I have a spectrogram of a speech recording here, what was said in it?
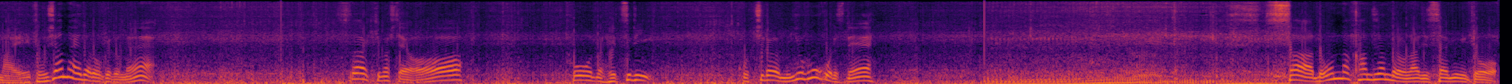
まあ江戸じゃないだろうけどね。さあ来ましたよ。塔のへつり。こちらは右方向ですね。さあどんな感じなんだろうな実際見ると。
